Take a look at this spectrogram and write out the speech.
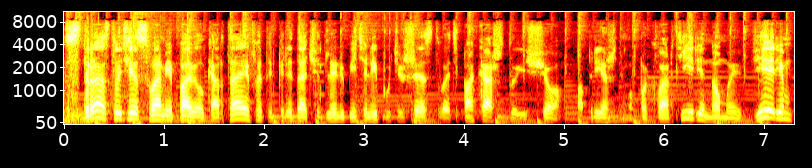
Здравствуйте, с вами Павел Картаев. Это передача для любителей путешествовать пока что еще по-прежнему по квартире, но мы верим,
